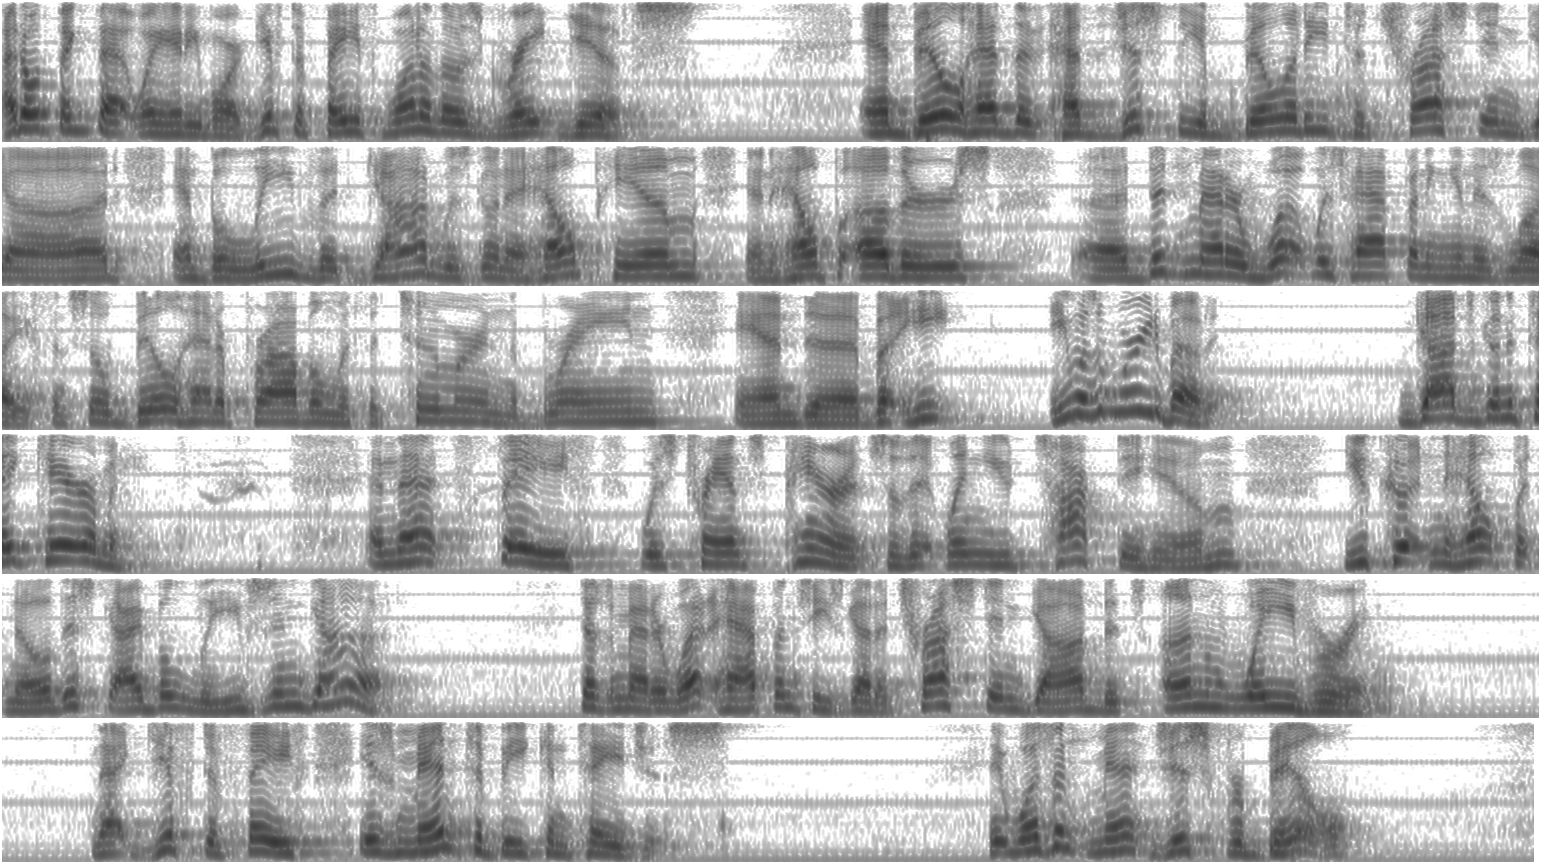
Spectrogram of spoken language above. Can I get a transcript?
I don't think that way anymore. Gift of faith, one of those great gifts. And Bill had, the, had just the ability to trust in God and believe that God was going to help him and help others. Uh, didn't matter what was happening in his life. And so Bill had a problem with the tumor in the brain, and, uh, but he, he wasn't worried about it. God's going to take care of me. And that faith was transparent so that when you talked to him, you couldn't help but know this guy believes in God. Doesn't matter what happens, he's got a trust in God that's unwavering. That gift of faith is meant to be contagious. It wasn't meant just for Bill,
